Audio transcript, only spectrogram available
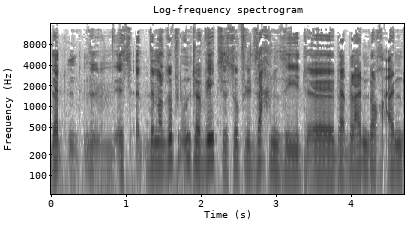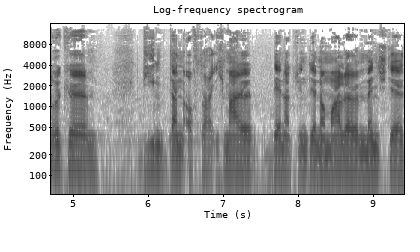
das ist, wenn man so viel unterwegs ist, so viel Sachen sieht, äh, da bleiben doch Eindrücke, die dann auch, sag ich mal, der der normale Mensch, der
